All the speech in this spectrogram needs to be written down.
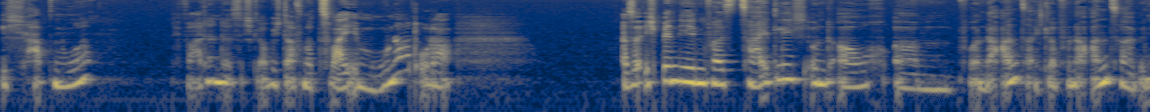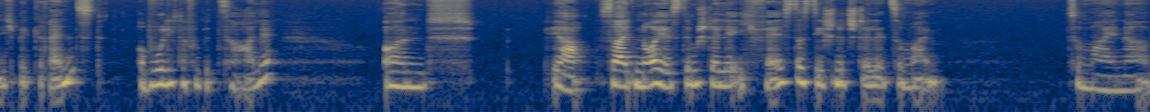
Ich habe nur, wie war denn das? Ich glaube, ich darf nur zwei im Monat oder. Also ich bin jedenfalls zeitlich und auch ähm, von der Anzahl, ich glaube von der Anzahl bin ich begrenzt, obwohl ich dafür bezahle. Und ja, seit neuestem stelle ich fest, dass die Schnittstelle zu meinem zu meiner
